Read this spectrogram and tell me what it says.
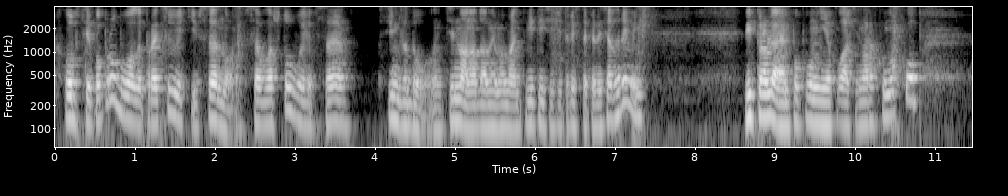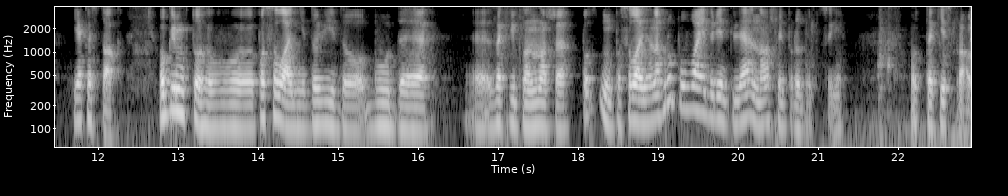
хлопці попробували, працюють і все норм, все влаштовує, все всім задоволені. Ціна на даний момент 2350 гривень. Відправляємо по повній оплаті на рахунок ФОП. Якось так. Окрім того, в посиланні до відео буде е, закріплено наше ну, посилання на групу в Viber для нашої продукції. От такі справи.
